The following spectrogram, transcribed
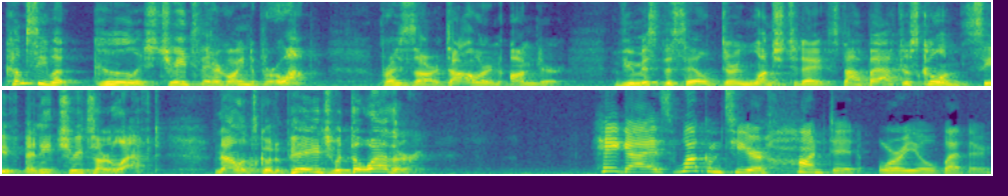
Come see what ghoulish treats they are going to brew up. Prices are a dollar and under. If you missed the sale during lunch today, stop by after school and see if any treats are left. Now let's go to Paige with the weather. Hey guys, welcome to your haunted Oriole weather.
